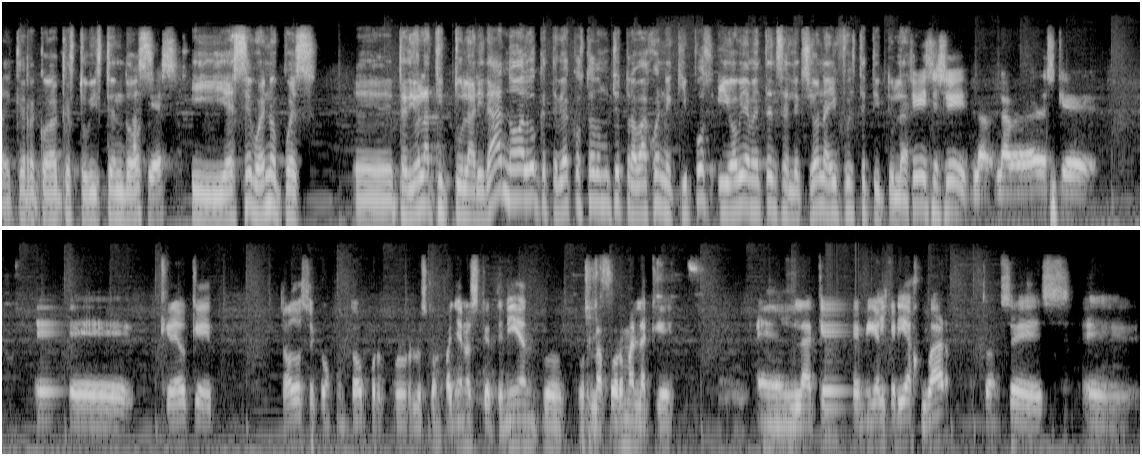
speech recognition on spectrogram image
hay que recordar que estuviste en dos. Y ese, bueno, pues eh, te dio la titularidad, ¿no? Algo que te había costado mucho trabajo en equipos y obviamente en selección ahí fuiste titular. Sí, sí, sí. La, verdad es que eh, creo que todo se conjuntó por, los compañeros que tenían, por, la forma en la que en la que Miguel quería jugar. Entonces, eh,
